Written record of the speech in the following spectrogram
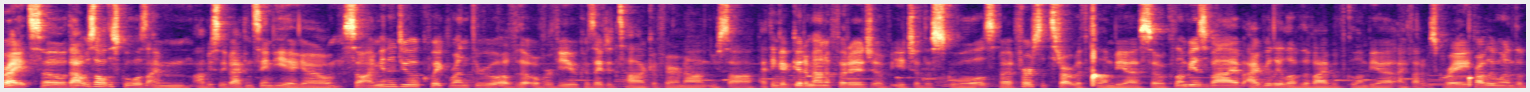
All right, so that was all the schools. I'm obviously back in San Diego. So I'm gonna do a quick run through of the overview because I did talk a fair amount. You saw, I think, a good amount of footage of each of the schools. But first, let's start with Columbia. So Columbia's vibe, I really love the vibe of Columbia. I thought it was great. Probably one of the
